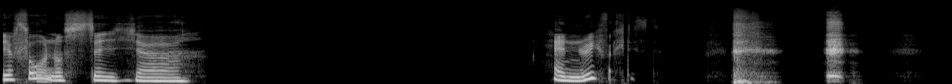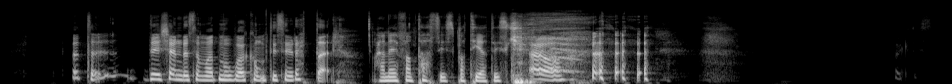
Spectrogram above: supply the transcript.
jag får nog säga Henry faktiskt. Det kändes som att Moa kom till sin rätt där. Han är fantastiskt patetisk. Ja. Faktiskt.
